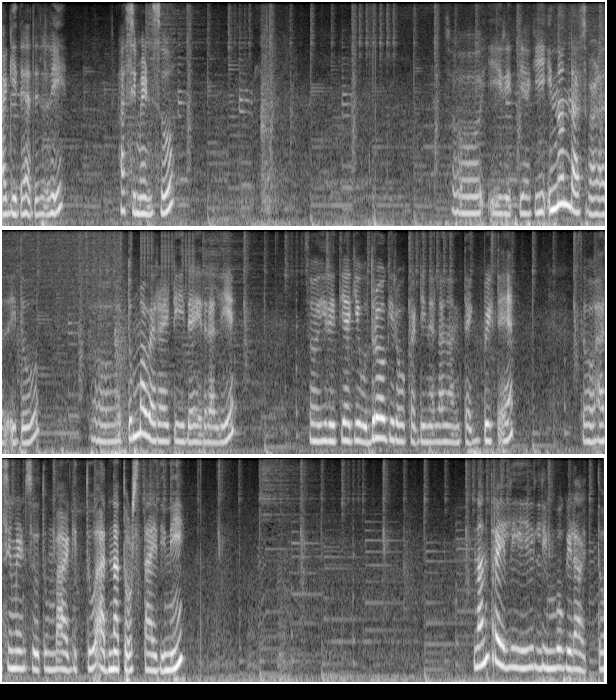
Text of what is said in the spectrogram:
ಆಗಿದೆ ಅದರಲ್ಲಿ. ಹಸಿಮೆಣಸು ಸೊ ಈ ರೀತಿಯಾಗಿ ಇನ್ನೊಂದು ದಾಸವಾಳ ಇದು. ತುಂಬ ವೆರೈಟಿ ಇದೆ ಇದರಲ್ಲಿ. ಸೊ ಈ ರೀತಿಯಾಗಿ ಉದುರೋಗಿರೋ ಕಡ್ಡಿನೆಲ್ಲ ನಾನು ತೆಗೆದ್ಬಿಟ್ಟೆ. ಸೊ ಹಸಿಮೆಣಸು ತುಂಬ ಆಗಿತ್ತು. ಅದನ್ನ ತೋರಿಸ್ತಾ ಇದ್ದೀನಿ. ನಂತರ ಇಲ್ಲಿ ಲಿಂಬು ಗಿಡ ಇತ್ತು.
